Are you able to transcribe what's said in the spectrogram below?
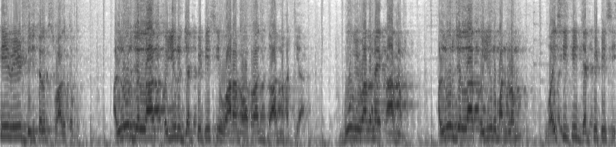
టీవీ డిజిటల్ స్వాగతం. అల్లూరు జిల్లా కొయ్యూరు జడ్పీటీసీ వార నోకరాజు దారుణ హత్య. భూ వివాదమే కారణం. అల్లూరు జిల్లా కొయ్యూరు మండలం వైసీపీ జడ్పీటీసీ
